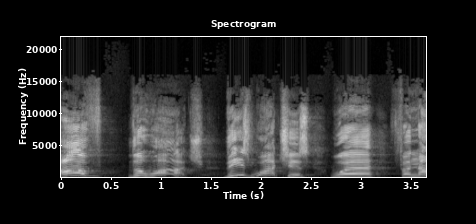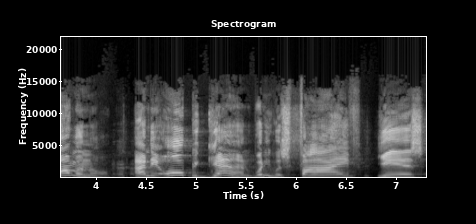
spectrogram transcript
of the watch. These watches were phenomenal. And it all began when he was five years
